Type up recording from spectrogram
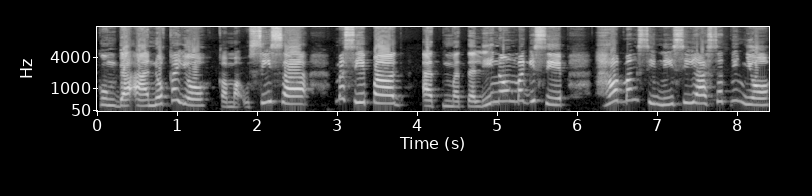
kung gaano kayo kamausisa, masipag, at matalinong mag-isip habang sinisiyasat ninyo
